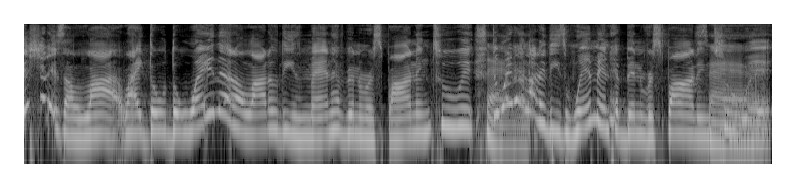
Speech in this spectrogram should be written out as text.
this shit is a lot. Like the the way that a lot of these men have been responding to it, the way that a lot of these women have been responding Sad. to it,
